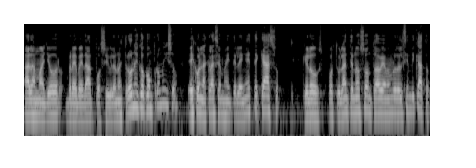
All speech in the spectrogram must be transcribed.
a la mayor brevedad posible. Nuestro único compromiso es con la clase magisterial. En este caso, que los postulantes no son todavía miembros del sindicato,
